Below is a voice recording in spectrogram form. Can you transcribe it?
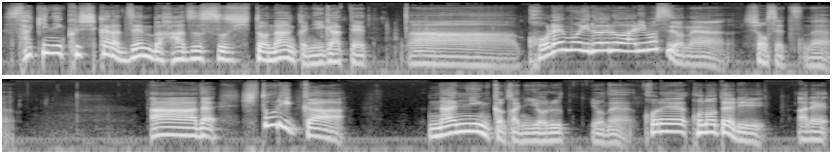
先に串から全部外す人なんか苦手。あーこれもいろいろありますよね。諸説ね。あーだ一人か何人かかによるよね。これこのお便りあれ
